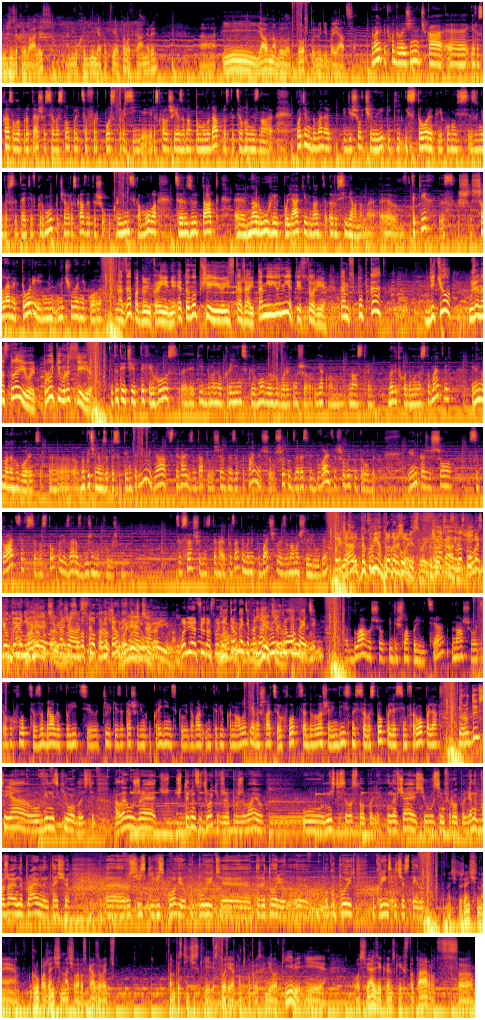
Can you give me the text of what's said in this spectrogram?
люди закрывались, они уходили от ответов, от камеры. А, И явно было то, что люди боятся. До мене підходила жіночка е, і розказувала про те, що Севастополь це фортпост Росії, і розказала, що я занадто молода, просто цього не знаю. Потім до мене підійшов чоловік, який історик в якомусь з університетів в Криму, і почав розказувати, що українська мова це результат е, наруги поляків над росіянами. Е, Таких шалених теорій не чула ніколи. На Западной Украине это вообще ее искажает. Там ее нет истории. Там с пупка дитё уже настраивает против России. І тут я чую тихий голос, е, який до мене українською мовою говорить: ну що, як вам настрій? Ми відходимо на 100 метрів, і він до мене говорить: е, ми починаємо записувати інтерв'ю. Я встигаю задати лише одне запитання: що, що тут зараз відбувається, що ви тут робите? І він каже, що ситуація в Севастополі зараз дуже напружена. Це все, що він встигає казати. Ми не побачили, за нами йшли люди. Документы покажи мне свои. Наши севастопольские, он дает Пожалуйста, не трогайте. Вали отсюда, слышишь? Не трогайте, пожалуйста, не трогайте. Благо, що підійшла поліція. Нашого цього хлопця забрали в поліцію тільки за те, що він українською давав інтерв'ю каналу. Я знайшла цього хлопця, довела, що він дійсно з Севастополя, Сімферополя. Народився я у Вінницькій області, але вже 14 років вже проживаю у місті Севастополі і навчаюсь у Сімферополі. Я не вважаю неправильним те, що російські військові окупують е, територію, е, окупують українські частини. Значит, женщины, группа женщин начала рассказывать фантастические истории о том, что происходило в Киеве и о связи крымских татар с э,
